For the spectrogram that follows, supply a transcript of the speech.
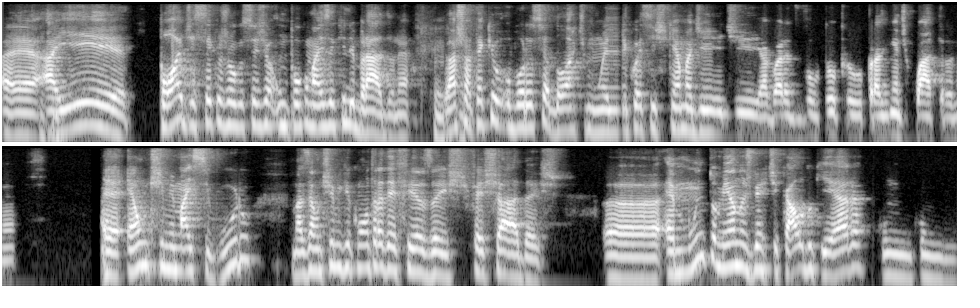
é, uhum. aí pode ser que o jogo seja um pouco mais equilibrado, né? Eu acho até que o Borussia Dortmund, ele com esse esquema de, de agora voltou para a linha de quatro, né? É, é, um time mais seguro, mas é um time que contra defesas fechadas uh, é muito menos vertical do que era com, com,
